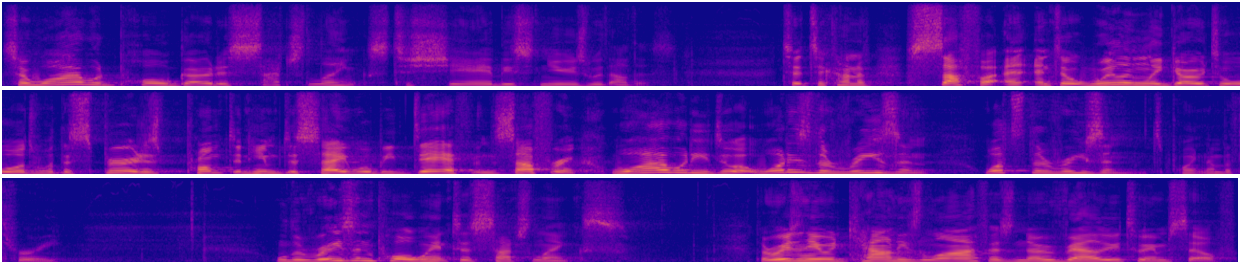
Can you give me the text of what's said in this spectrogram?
So, why would Paul go to such lengths to share this news with others? To, to kind of suffer and, and to willingly go towards what the Spirit has prompted him to say will be death and suffering. Why would he do it? What is the reason? What's the reason? It's point number three. Well, the reason Paul went to such lengths, the reason he would count his life as no value to himself,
